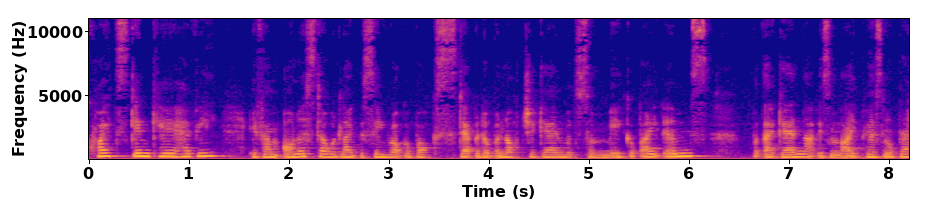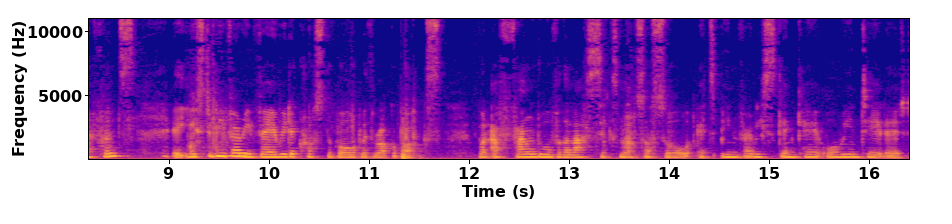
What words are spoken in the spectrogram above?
Quite skincare heavy. If I'm honest, I would like to see Roccabox step it up a notch again with some makeup items. But again, that is my personal preference. It used to be very varied across the board with Roccabox, but I've found over the last six months or so, it's been very skincare orientated.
